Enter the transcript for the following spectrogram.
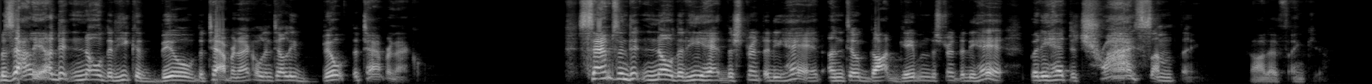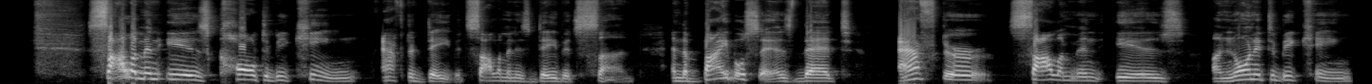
Bezalel didn't know that he could build the tabernacle until he built the tabernacle. Samson didn't know that he had the strength that he had until God gave him the strength that he had, but he had to try something. God, I thank you. Solomon is called to be king after David. Solomon is David's son. And the Bible says that after Solomon is anointed to be king,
